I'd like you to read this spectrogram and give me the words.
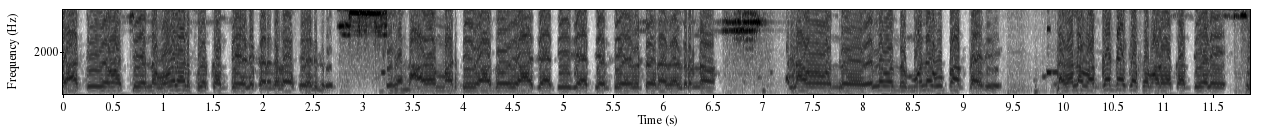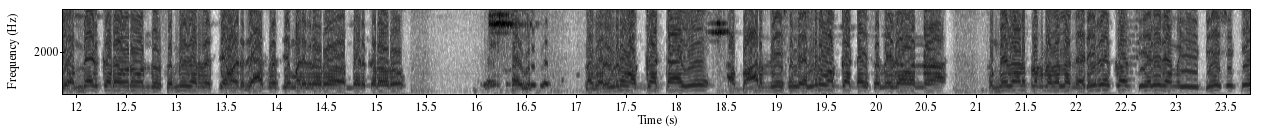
ಜಾತಿ ವ್ಯವಸ್ಥೆಯನ್ನು ಹೋಗಲಾಡಿಸ್ಬೇಕಂತ ಹೇಳಿ ಕನಕದಾಸ ಹೇಳಿದ್ರು. ಈಗ ನಾವೇನ್ ಮಾಡ್ತೀವಿ, ಅದು ಯಾವ ಜಾತಿ, ಈ ಜಾತಿ ಅಂತ ಹೇಳ್ಬಿಟ್ಟು ನಾವೆಲ್ಲರೂ ನಾವು ಒಂದು, ಎಲ್ಲ ಒಂದು ಮೂಲೆ ಗುಂಪಾಗ್ತಾ ಇದೀವಿ. ನಾವೆಲ್ಲ ಒಗ್ಗಟ್ಟಾಗಿ ಕೆಲಸ ಮಾಡ್ಬೇಕಂತ ಹೇಳಿ ಈ ಅಂಬೇಡ್ಕರ್ ಅವರು ಒಂದು ಸಂವಿಧಾನ ರಚನೆ ಮಾಡಿದ್ರು. ಯಾಕೆ ರಚನೆ ಮಾಡಿದ್ರು ಅವರು, ಅಂಬೇಡ್ಕರ್ ಅವರು? ನಾವೆಲ್ಲರೂ ಒಗ್ಗಟ್ಟಾಗಿ ಆ ಭಾರತ ದೇಶದಲ್ಲಿ ಎಲ್ಲರೂ ಒಗ್ಗಟ್ಟಾಗಿ ಸಂವಿಧಾನವನ್ನ, ಸಂವಿಧಾನ ಪ್ರಕಾರ ನಾವೆಲ್ಲ ನಡಿಬೇಕು ಅಂತ ಹೇಳಿ ನಮಗೆ ಈ ದೇಶಕ್ಕೆ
